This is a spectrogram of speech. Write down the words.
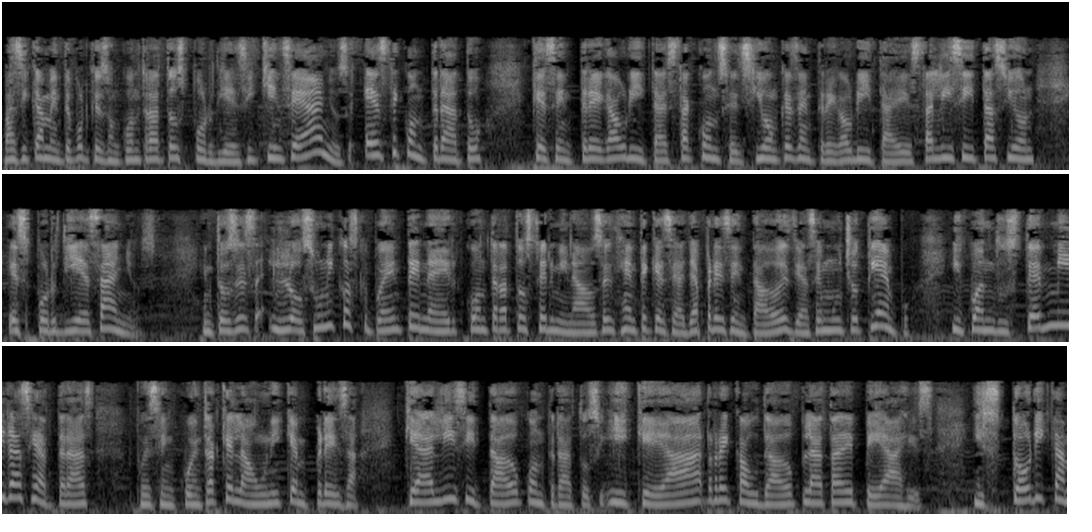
básicamente porque son contratos por 10 y 15 años. Este contrato que se entrega ahorita, esta concesión que se entrega ahorita, esta licitación, es por 10 años. Entonces, los únicos que pueden tener contratos terminados es gente que se haya presentado desde hace mucho tiempo. Y cuando usted mira hacia atrás, pues se encuentra que la única empresa que ha licitado contratos y que ha recaudado plata de peajes históricamente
